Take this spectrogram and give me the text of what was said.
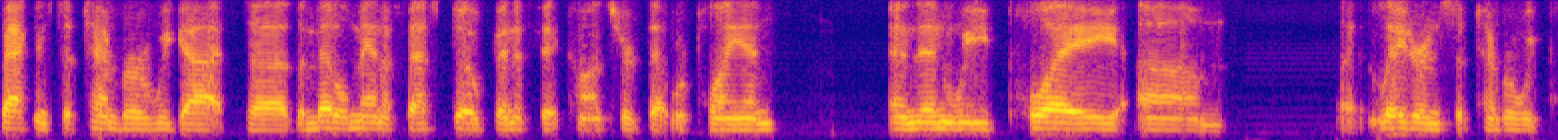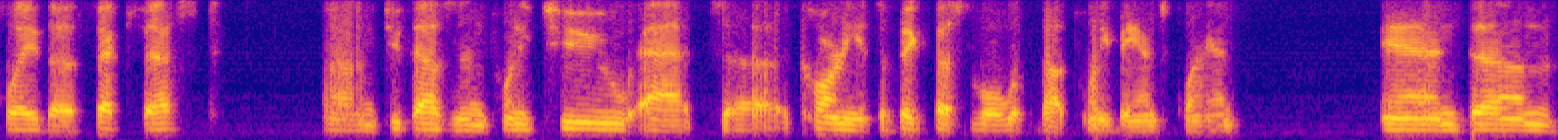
back in September we got uh the Metal Manifesto benefit concert that we're playing. And then we play um later in September we play the Effect Fest um, 2022 at uh, Kearney. It's a big festival with about 20 bands playing. And um,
